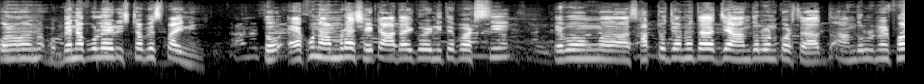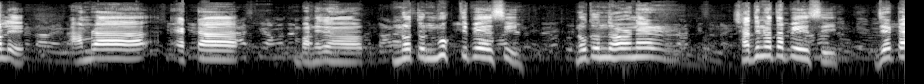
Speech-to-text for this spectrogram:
কোনো বেনাপোলের স্টপেজ পাইনি। তো এখন আমরা সেটা আদায় করে নিতে পারছি এবং ছাত্র জনতা যে আন্দোলন করছে আন্দোলনের ফলে আমরা একটা মানে নতুন মুক্তি পেয়েছি, নতুন ধরনের স্বাধীনতা পেয়েছি। যেটা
